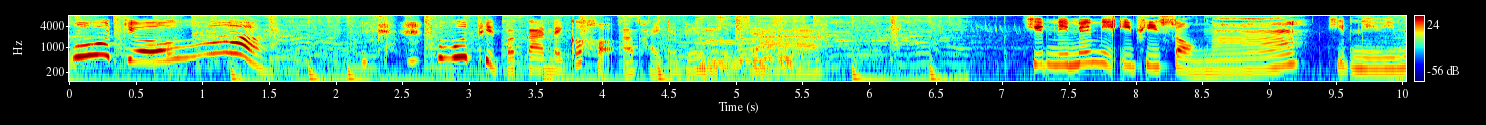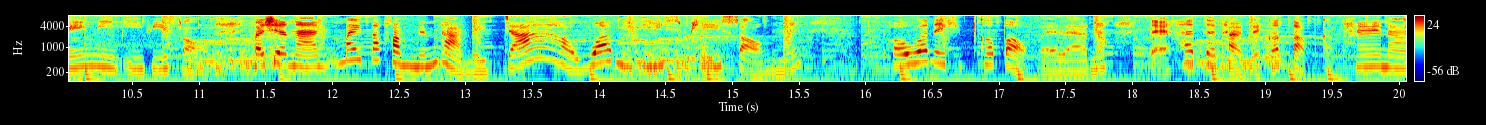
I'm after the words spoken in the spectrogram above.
พูดเยอะถ้าพูดผิดประการใดก็ขออภัยกันด้วยนะจ๊ะ คลิปนี้ไม่มี EP 2 นะ คลิปนี้ไม่มี EP 2 เพราะฉะนั้นไม่ต้องคอมเมนต์ถามเลยจ้าว่ามี EP 2ไหม เพราะว่าในคลิปเขาบอกไว้แล้วนะ แต่ถ้าจะถามเดี๋ยวก็ตอบกลับให้นะ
